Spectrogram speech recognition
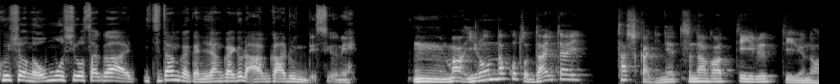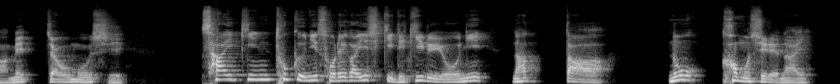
読書の面白さが1段階か2段階くらい上がるんですよね。うん、まあいろんなこと大体確かにね、繋がっているっていうのはめっちゃ思うし、最近特にそれが意識できるようになったのかもしれない。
